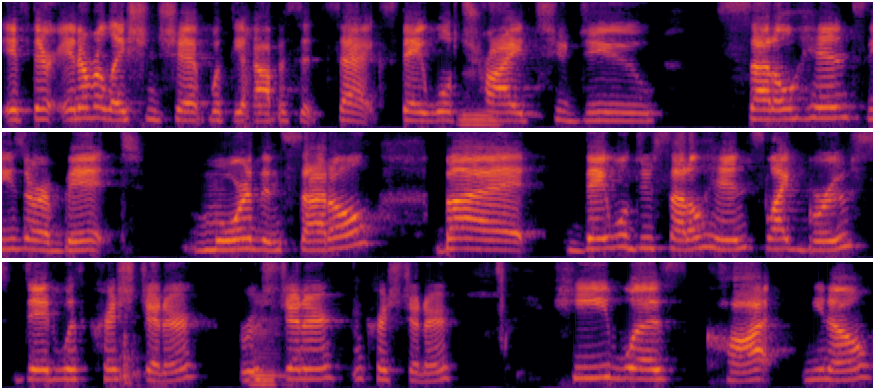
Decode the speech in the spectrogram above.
if they're in a relationship with the opposite sex, they will Mm. try to do subtle hints. These are a bit more than subtle, but they will do subtle hints like Bruce did with Kris Jenner, Bruce Mm. Jenner and Kris Jenner. He was caught, you know,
